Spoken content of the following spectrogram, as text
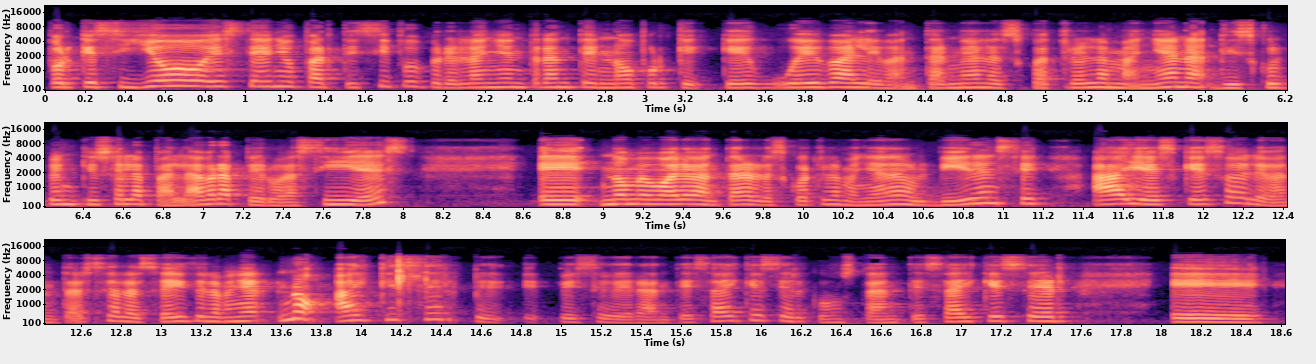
porque si yo este año participo, pero el año entrante no, porque qué hueva levantarme a las 4 de la mañana, disculpen que use la palabra, pero así es, eh, no me voy a levantar a las 4 de la mañana, olvídense, ay, es que eso de levantarse a las 6 de la mañana, no, hay que ser eh, perseverantes, hay que ser constantes, hay que ser eh,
